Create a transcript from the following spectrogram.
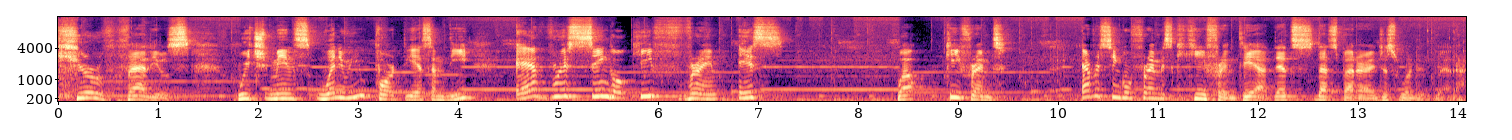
curve values, which means when you import the SMD, every single keyframe is well keyframed every single frame is keyframed. Yeah, that's that's better. I just worded better.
